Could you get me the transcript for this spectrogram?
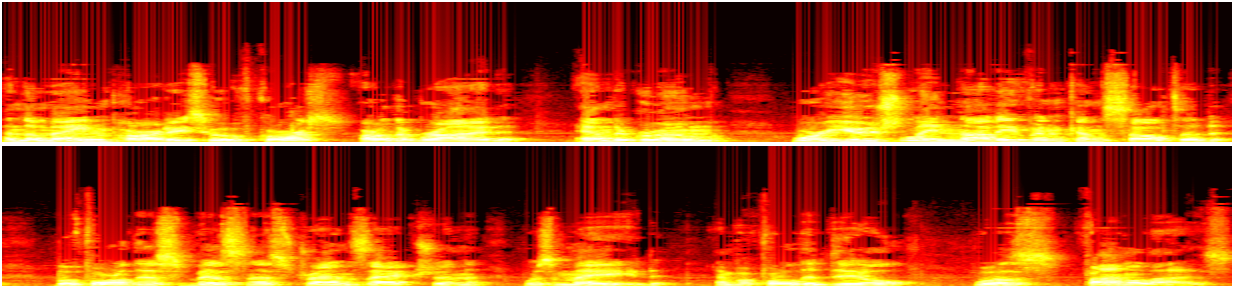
And the main parties, who of course are the bride and the groom, were usually not even consulted before this business transaction was made and before the deal was finalized.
